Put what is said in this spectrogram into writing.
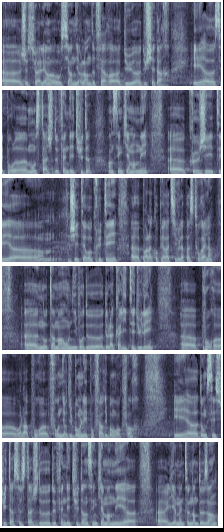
Euh, je suis allé aussi en Irlande faire euh, du, euh, du, cheddar. Et c'est pour mon stage de fin d'études en cinquième année que j'ai été, recruté par la coopérative La Pastourelle, notamment au niveau de, la qualité du lait, pour, voilà, pour fournir du bon lait, pour faire du bon roquefort. Et donc c'est suite à ce stage de, fin d'études en cinquième année, il y a maintenant deux ans,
